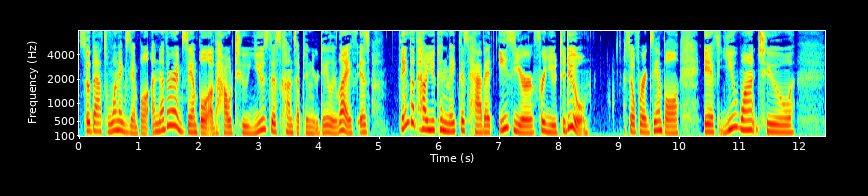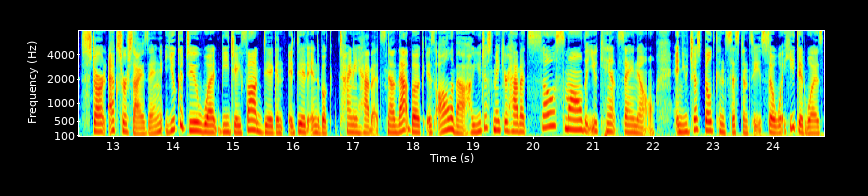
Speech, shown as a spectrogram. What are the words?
So that's one example. Another example of how to use this concept in your daily life is think of how you can make this habit easier for you to do. So, for example, if you want to start exercising, you could do what BJ Fogg did in, eh, did in the book Tiny Habits. Now, that book is all about how you just make your habits so small that you can't say no and you just build consistency. So, what he did was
